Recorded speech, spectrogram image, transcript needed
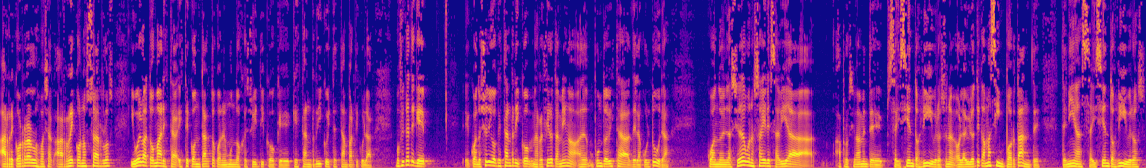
a recorrerlos, vaya a reconocerlos y vuelva a tomar esta, este contacto con el mundo jesuítico que, que es tan rico y es tan particular. Vos fíjate que eh, cuando yo digo que es tan rico, me refiero también a, un punto de vista de la cultura. Cuando en la ciudad de Buenos Aires había aproximadamente 600 libros, o la biblioteca más importante tenía 600 libros,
